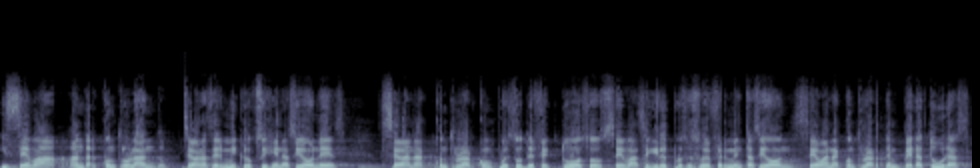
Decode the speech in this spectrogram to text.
y se va a andar controlando. Se van a hacer microoxigenaciones, se van a controlar compuestos defectuosos, se va a seguir el proceso de fermentación, se van a controlar temperaturas.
